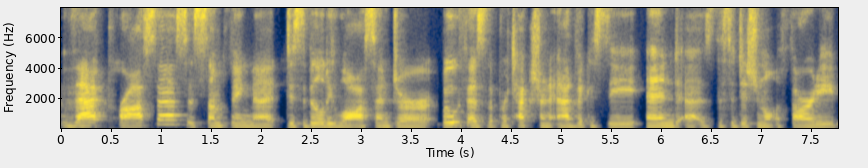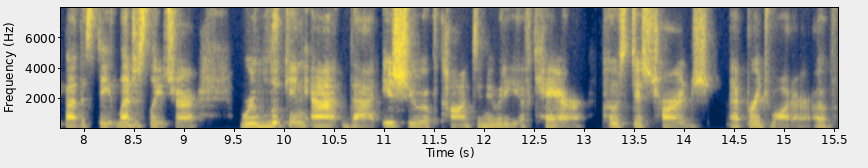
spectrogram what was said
that process is something that Disability Law Center, both as the protection advocacy and as this additional authority by the state legislature, we're looking at that issue of continuity of care post discharge at Bridgewater of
